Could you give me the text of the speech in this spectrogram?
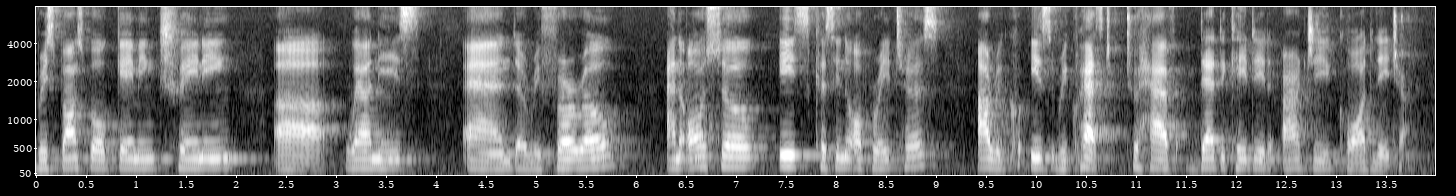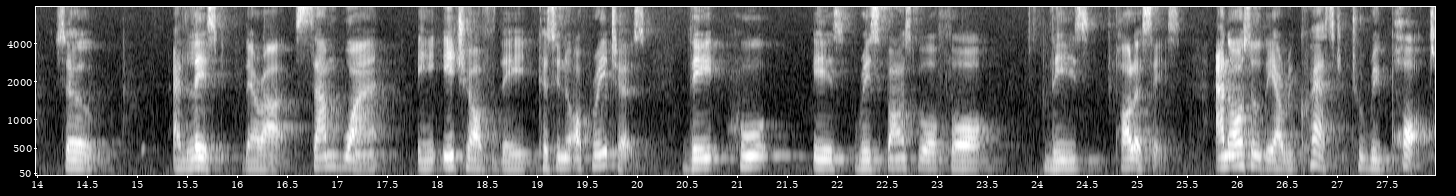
responsible gaming training, uh, wellness, and referral, and also each casino operators are requ is requested to have dedicated RG coordinator. So at least there are someone in each of the casino operators they, who is responsible for these policies. And also they are requested to report,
